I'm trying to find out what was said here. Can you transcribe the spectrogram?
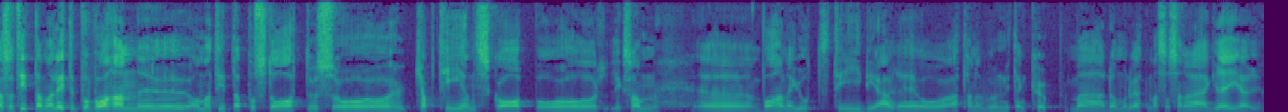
Alltså tittar man lite på vad han, eh, om man tittar på status och kaptenskap och liksom eh, vad han har gjort tidigare och att han har vunnit en cup med dem och du vet massa sådana där grejer.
